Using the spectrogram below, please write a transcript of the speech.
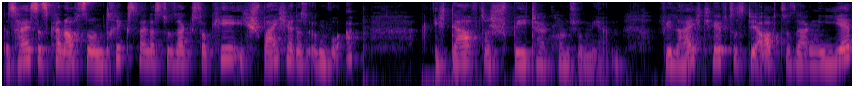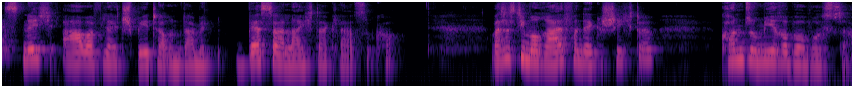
Das heißt, es kann auch so ein Trick sein, dass du sagst, okay, ich speichere das irgendwo ab ich darf das später konsumieren. Vielleicht hilft es dir auch zu sagen, jetzt nicht, aber vielleicht später und damit besser, leichter klarzukommen. Was ist die Moral von der Geschichte? Konsumiere bewusster,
